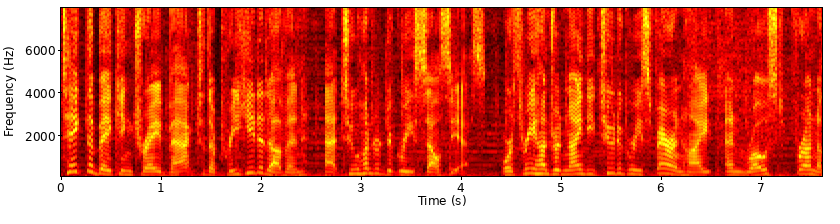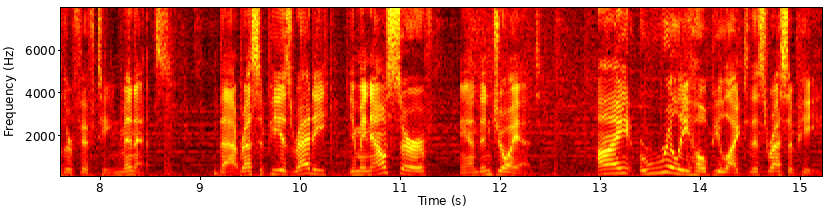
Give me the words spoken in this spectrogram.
Take the baking tray back to the preheated oven at 200 degrees Celsius or 392 degrees Fahrenheit and roast for another 15 minutes. That recipe is ready. You may now serve and enjoy it. I really hope you liked this recipe.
